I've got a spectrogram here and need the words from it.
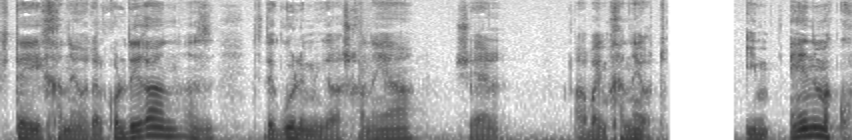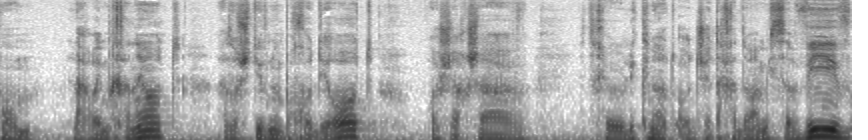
שתי חניות על כל דירן, אז תדאגו למגרש חניה של 40 חניות. אם אין מקום ל-40 חניות, אז או שתבנו פחות דירות, או שעכשיו תתחילו לקנות עוד שטח אדמה מסביב,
